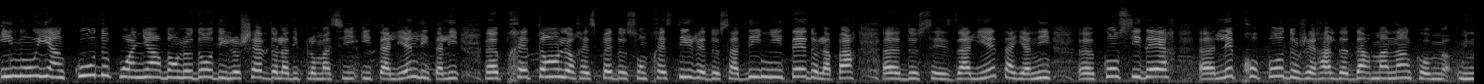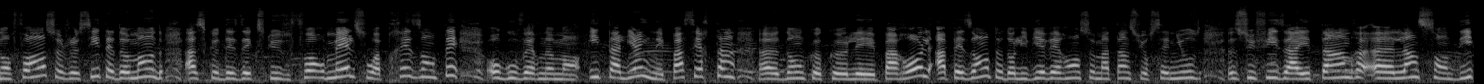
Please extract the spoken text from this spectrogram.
inouïs, un coup de poignard dans le dos, dit le chef de la diplomatie italienne. L'Italie prétend le respect de son prestige et de sa dignité de la part de ses alliés. Tajani euh, considère euh, les propos de Gérald Darmanin comme une offense, je cite, et demande à ce que des excuses formelles soient présentées au gouvernement italien. Il n'est pas certain euh, donc que les paroles apaisantes d'Olivier Véran ce matin sur CNews suffisent à éteindre l'incendie.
